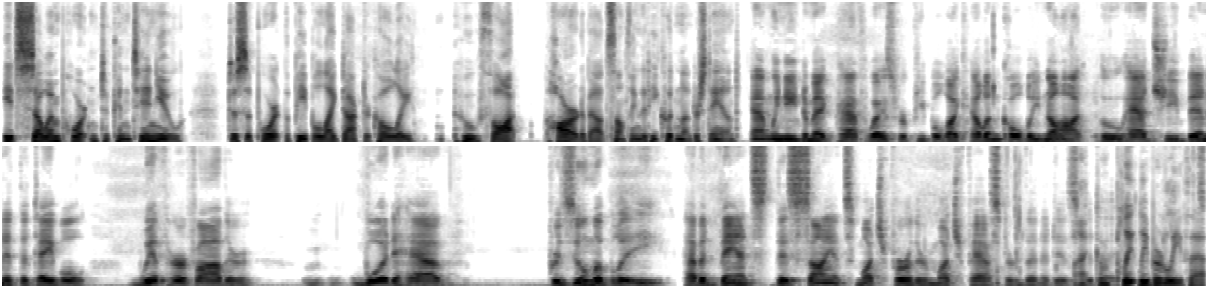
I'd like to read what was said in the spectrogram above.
It's so important to continue to support the people like Dr. Coley who thought hard about something that he couldn't understand. And we need to make pathways for people like Helen Coley Nauts, who, had she been at the table with her father, would have presumably have advanced this science much further, much faster than it is today. I completely believe that.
